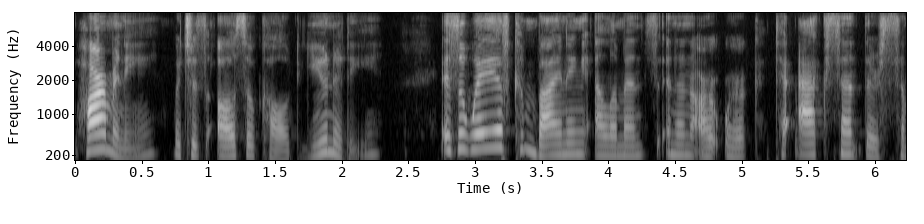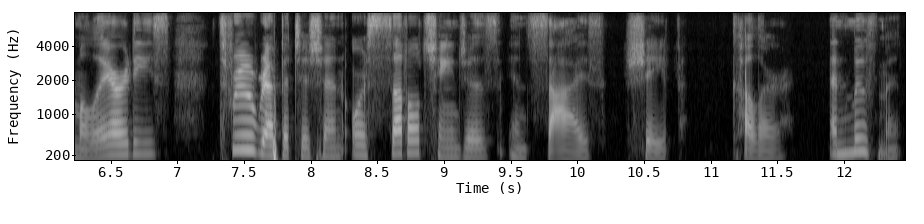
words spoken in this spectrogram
Harmony, which is also called unity, is a way of combining elements in an artwork to accent their similarities through repetition or subtle changes in size, shape, color, and movement.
